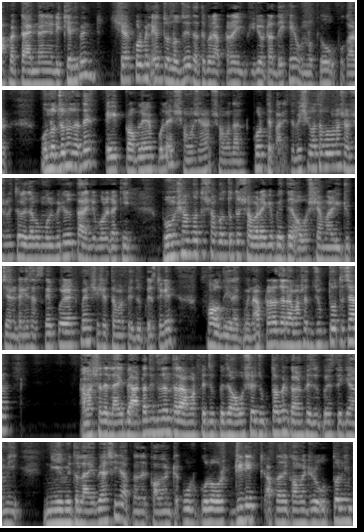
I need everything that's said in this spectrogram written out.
আপনার টাইম লাইনে রেখে দিবেন। শেয়ার করবেন এর জন্য যে, যাতে করে আপনারা এই ভিডিওটা দেখে অন্য কেউ উপকার, অন্যজনও যাতে এই প্রবলেমে পড়লে সমস্যার সমাধান করতে পারে। তো বেশি কথা বলব না, সরাসরি চলে যাব মূল ভিডিও তার আগে বলে রাখি ভূমি সংক্রান্ত সকল তথ্য সবার আগে পেতে অবশ্যই আমার ইউটিউব চ্যানেলটাকে সাবস্ক্রাইব করে রাখবেন। সেই সাথে আমার ফেসবুক পেজটাকে ফলো দিয়ে রাখবেন। আপনারা যারা আমার সাথে যুক্ত হতে চান, আমার সাথে লাইভে আড্ডা দিতে চান, তারা আমার ফেসবুক পেজে অবশ্যই যুক্ত হবেন। কারণ ফেসবুক পেজ থেকে আমি নিয়মিত লাইভে আসি। আপনাদের কমেন্টেরগুলো ডিরেক্ট আপনাদের কমেন্টের উত্তর নিব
